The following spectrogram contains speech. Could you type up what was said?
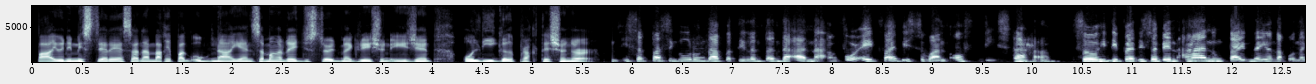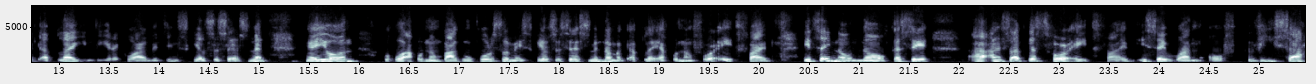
payo ni Ms. Teresa na makipag-ugnayan sa mga registered migration agent o legal practitioner. Isa pa sigurong dapat nilang tandaan na ang 485 is one-off visa. Ha? So, hindi pwede sabihin, ah, nung time na yun ako nag-apply, hindi requirement yung skills assessment. Ngayon, kukuha ako ng bagong kurso, may skills assessment na mag-apply ako ng 485. It's a no-no kasi uh, ang Subclass 485 is a one-off visa.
